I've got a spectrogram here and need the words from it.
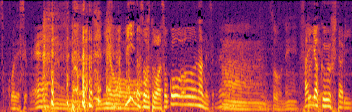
そこですよね。うん、微妙。B のソフトはそこなんですよね。うん、そうね。最悪二人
